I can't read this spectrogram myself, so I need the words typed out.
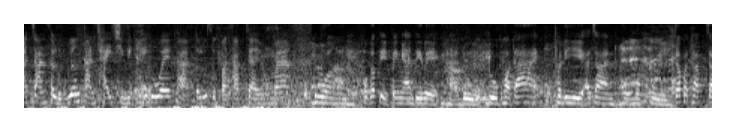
อาจารย์สรุปเรื่องการใช้ชีวิตให้ด้วยค่ะ ก็รู้สึกประทับใจมากๆ ดวงปกติเป็นงานดีเลกค่ะดูดูพอได้ พอดีอาจารย์โทรมาคุย ก็ประทับใจ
